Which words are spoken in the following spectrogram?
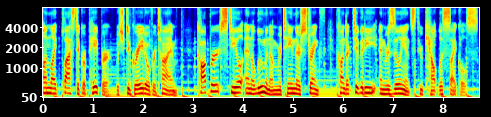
Unlike plastic or paper, which degrade over time, copper, steel, and aluminum retain their strength, conductivity, and resilience through countless cycles.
